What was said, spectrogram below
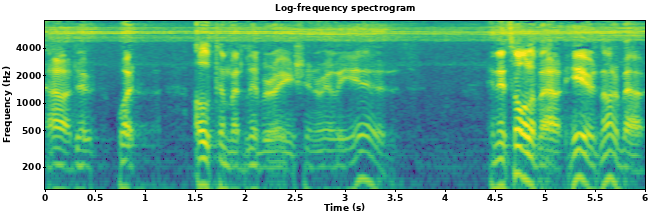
how to what ultimate liberation really is. And it's all about here. It's not about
